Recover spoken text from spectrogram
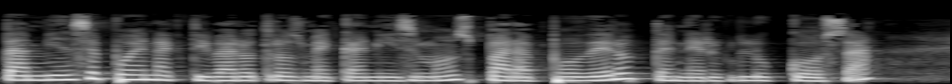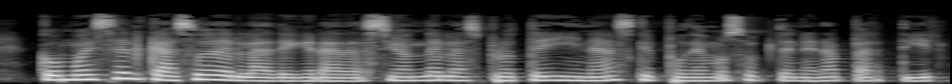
también se pueden activar otros mecanismos para poder obtener glucosa, como es el caso de la degradación de las proteínas que podemos obtener a partir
